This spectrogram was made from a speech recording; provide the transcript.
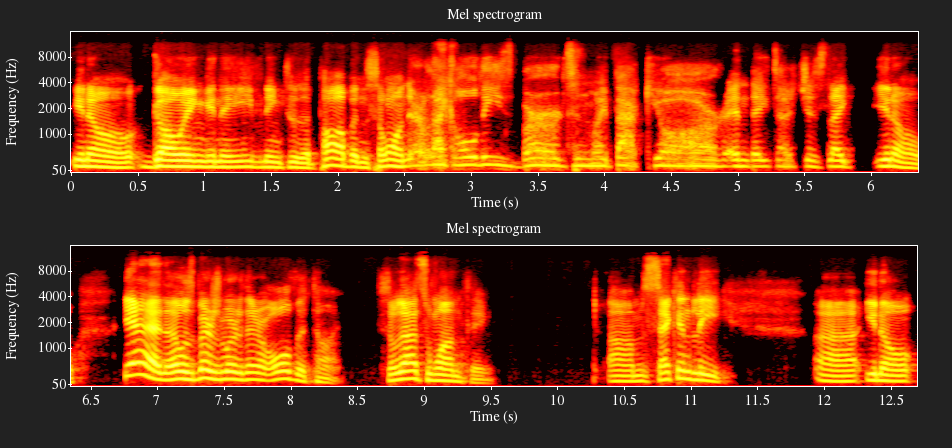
you know going in the evening to the pub and so on. They're like all these birds in my backyard. And they are just like you know yeah those birds were there all the time. So that's one thing. Um secondly uh you know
